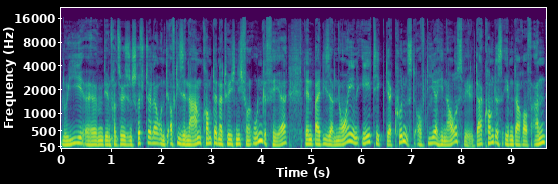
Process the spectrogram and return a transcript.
Louis, äh, den französischen Schriftsteller. Und auf diese Namen kommt er natürlich nicht von ungefähr, denn bei dieser neuen Ethik der Kunst, auf die er hinaus will, da kommt es eben darauf an,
